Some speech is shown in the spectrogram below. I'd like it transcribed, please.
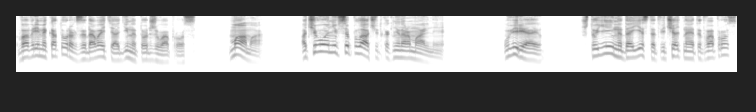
во время которых задавайте один и тот же вопрос. «Мама, а чего они все плачут, как ненормальные?» Уверяю, что ей надоест отвечать на этот вопрос,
